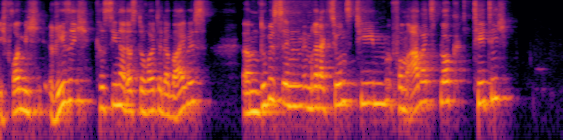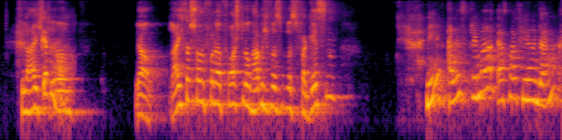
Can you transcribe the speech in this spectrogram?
Ich freue mich riesig, Christina, dass du heute dabei bist. Ähm, du bist in, im Redaktionsteam vom Arbeitsblog tätig. Vielleicht genau. äh, ja, reicht das schon von der Vorstellung? Habe ich was, was vergessen? Nee, alles prima. Erstmal vielen Dank,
